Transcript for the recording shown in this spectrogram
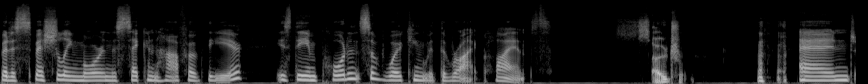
but especially more in the second half of the year, is the importance of working with the right clients. So true. And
